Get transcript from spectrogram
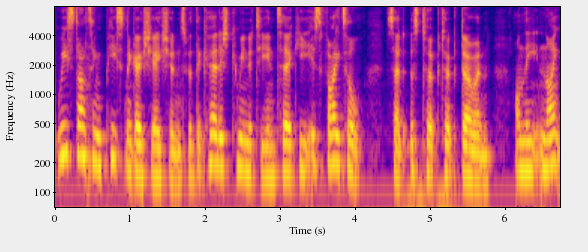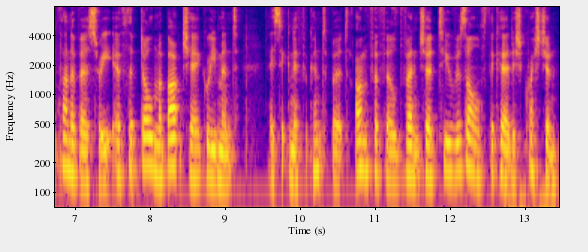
Restarting peace negotiations with the Kurdish community in Turkey is vital, said Öztürk Doğan on the ninth anniversary of the Dolmabahçe Agreement, a significant but unfulfilled venture to resolve the Kurdish question.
